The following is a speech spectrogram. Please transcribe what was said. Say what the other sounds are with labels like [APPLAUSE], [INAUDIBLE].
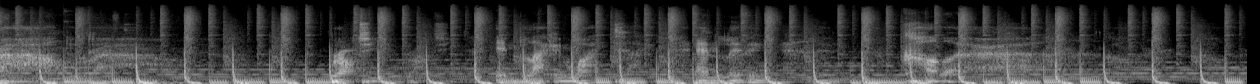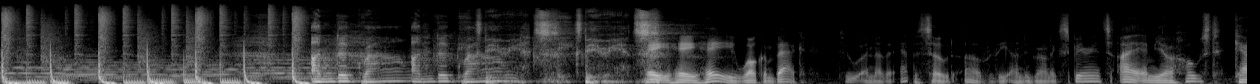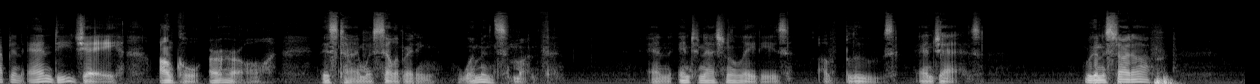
Underground, underground experience, experience. Hey, hey, hey, welcome back to another episode of The Underground Experience. I am your host, Captain and DJ, Uncle Earl. This time we're celebrating Women's Month and International Ladies of Blues and Jazz. We're going to start off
